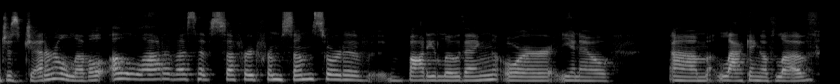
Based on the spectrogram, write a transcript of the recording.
just general level, a lot of us have suffered from some sort of body loathing or, you know, um, lacking of love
